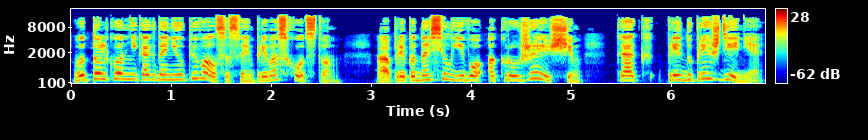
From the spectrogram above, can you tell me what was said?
Вот только он никогда не упивался своим превосходством, а преподносил его окружающим как предупреждение.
